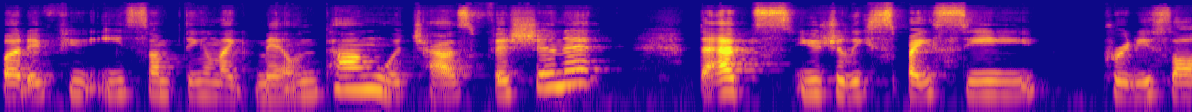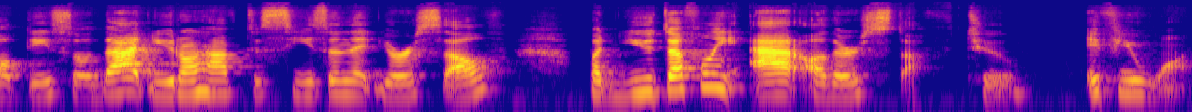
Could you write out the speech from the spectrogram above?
But if you eat something like maeuntang, which has fish in it, that's usually spicy, pretty salty, so that you don't have to season it yourself, but you definitely add other stuff too if you want.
